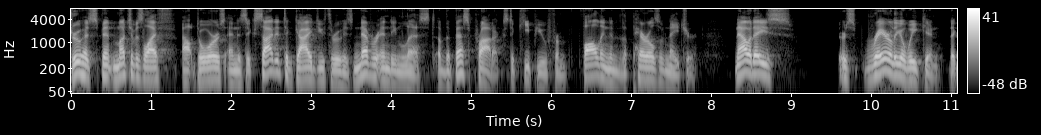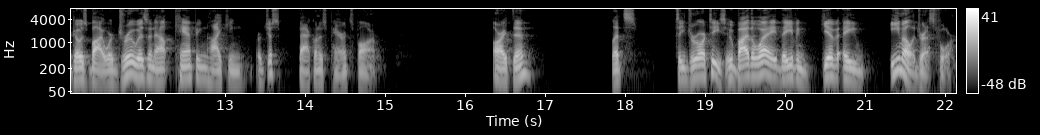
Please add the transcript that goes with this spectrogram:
Drew has spent much of his life outdoors and is excited to guide you through his never ending list of the best products to keep you from falling into the perils of nature. Nowadays, there's rarely a weekend that goes by where Drew isn't out camping, hiking, or just back on his parents' farm. All right, then, let's see Drew Ortiz, who, by the way, they even give a email address for.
